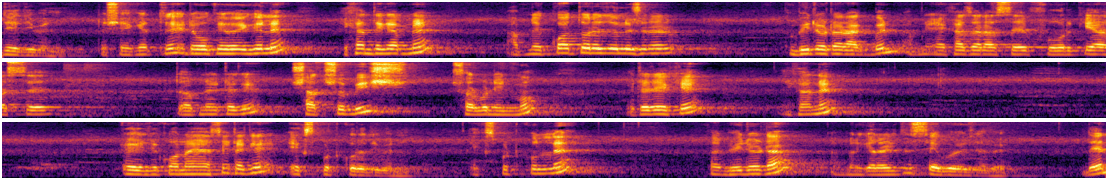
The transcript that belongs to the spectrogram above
দিয়ে দিবেন। তো সেক্ষেত্রে এটা ওকে হয়ে গেলে এখান থেকে আপনি আপনি কত রেজলিউশনের ভিডিওটা রাখবেন? আপনি এক হাজার আছে ফোর কে আছে, তো আপনি এটাকে সাতশো বিশ সর্বনিম্ন এটা রেখে এখানে এই যে কোনায় আছে, এটাকে এক্সপোর্ট করে দিবেন। এক্সপোর্ট করলে ভিডিওটা আপনার গ্যালারিতে সেভ হয়ে যাবে। দেন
